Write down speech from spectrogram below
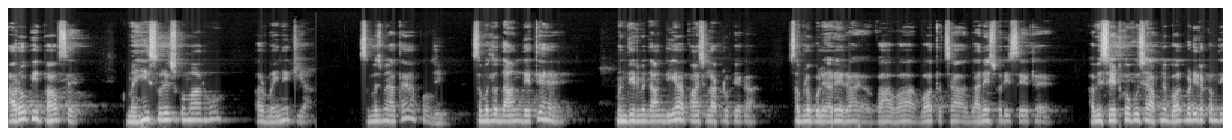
आरोपित भाव से। मैं ही सुरेश कुमार हूँ और मैंने किया। समझ में आता है आपको? जी। समझ लो दान देते हैं। मंदिर में दान दिया पाँच लाख रुपए का। सब लोग बोले अरे वाह वाह बहुत अच्छा दानेश्वरी सेठ है। अभी सेठ को पूछे आपने बहुत बड़ी रकम दी?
